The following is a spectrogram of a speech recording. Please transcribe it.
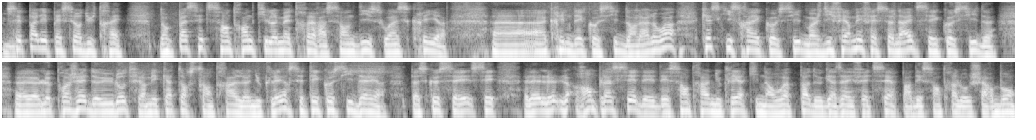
Mmh. C'est pas l'épaisseur du trait. Donc passer de 130 km heure à 110 ou inscrire euh, un crime d'écocide dans la loi, qu'est-ce qui sera écocide? Moi je dis fermer Fessenheim, c'est écocide. Euh, le projet de Hulot de fermer 14 centrales nucléaires, c'est écocidaire, parce que c'est remplacer des, centrales nucléaires qui n'envoient pas de gaz à effet de serre par des centrales au charbon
